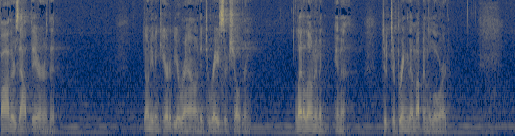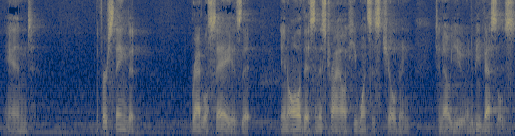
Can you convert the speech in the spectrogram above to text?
fathers out there that don't even care to be around and to raise their children, let alone in a, in a, to, to bring them up in the Lord. And the first thing that Brad will say is that in all of this, in this trial, he wants his children to know you and to be vessels,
